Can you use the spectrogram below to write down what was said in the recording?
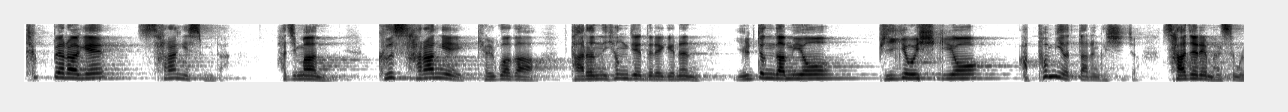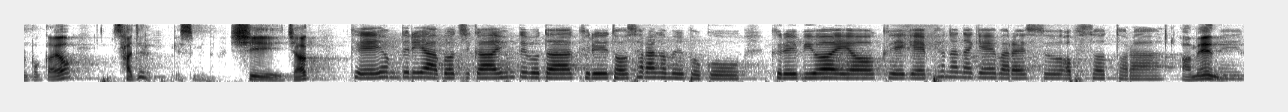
특별하게 사랑했습니다. 하지만 그 사랑의 결과가 다른 형제들에게는 일등감이요 비교식이요 아픔이었다는 것이죠. 4절의 말씀을 볼까요? 4절 읽겠습니다. 시작. 그의 형들이 아버지가 형들보다 그를 더 사랑함을 보고 그를 미워하여 그에게 편안하게 말할 수 없었더라. 아멘. 네.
